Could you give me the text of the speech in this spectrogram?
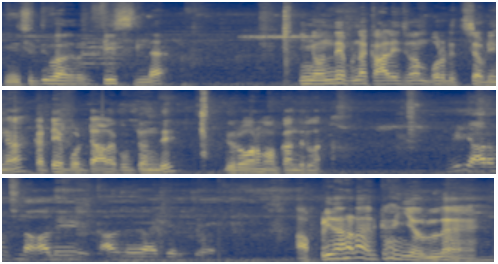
நீங்கள் சுற்றி பார்க்குறதுக்கு ஃபீஸ் இல்லை. இங்க வந்து எப்படின்னா காலேஜ்லாம் போர் அடிச்சு அப்படின்னா கட்டையை போட்டு ஆளை கூப்பிட்டு வந்து இப்படி ஒரு ஓரமா உட்காந்துடலாம் வீடியோ ஆரம்பிச்சு இந்த ஆளு காதல் ஆக்கியிருக்கு அப்படிதானடா இருக்காங்க உள்ள உண்மையா இல்ல ஆளா அது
